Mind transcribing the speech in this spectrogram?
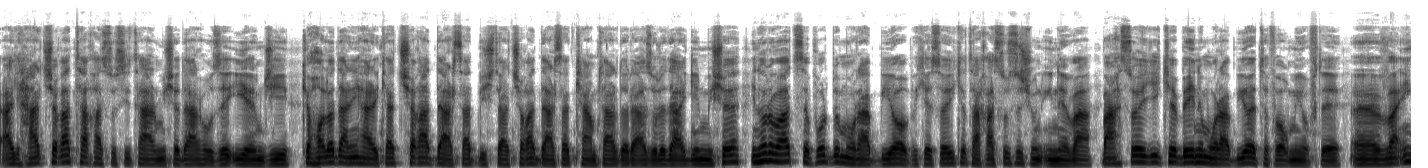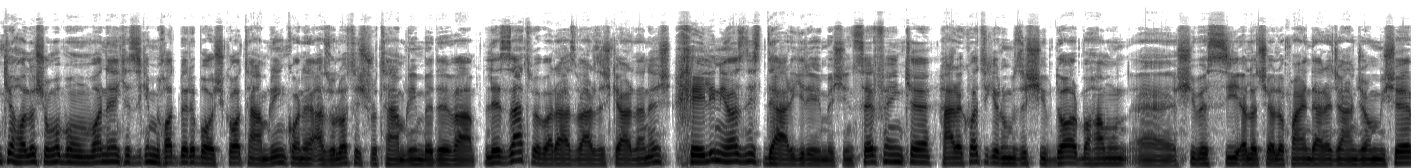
اگه هر چقدر تخصصی تر میشه در حوزه EMG که حالا در این حرکت چقدر درصد بیشتر چقدر درصد کمتر داره عضله درگیر میشه اینا رو باید سپورت به مربیا به کسایی که تخصصشون اینه و بحثایی که بین مربیا اتفاق میفته. و اینکه حالا شما به عنوان کسی که می‌خواد بره باشگاه تمرین کنه عضلاتش رو تمرین بده و لذت ببره از ورزش کردنش خیلی نیاز نیست درگیر این بشین. صرف اینکه حرکاتی که رو میز شیبدار با همون شیب سی الی 45 درجه انجام میشه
